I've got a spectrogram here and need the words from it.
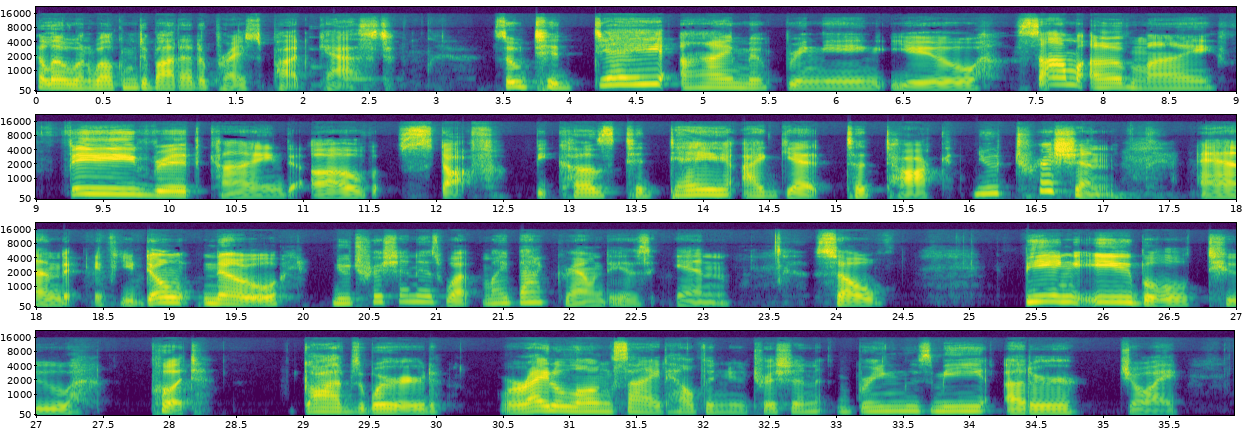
Hello, and welcome to Bought at a Price podcast. So, today I'm bringing you some of my favorite kind of stuff because today I get to talk nutrition. And if you don't know, nutrition is what my background is in. So, being able to put God's word right alongside health and nutrition brings me utter joy.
